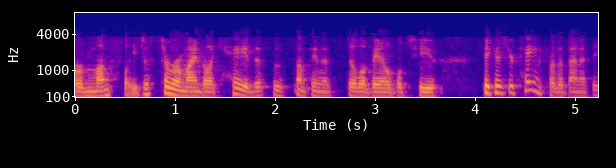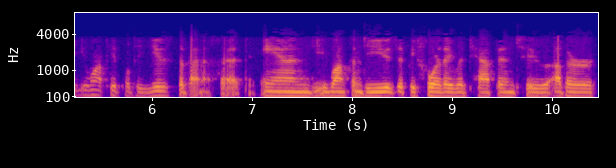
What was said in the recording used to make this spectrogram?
or monthly, just to remind like, hey, this is something that's still available to you because you're paying for the benefit. You want people to use the benefit and you want them to use it before they would tap into other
